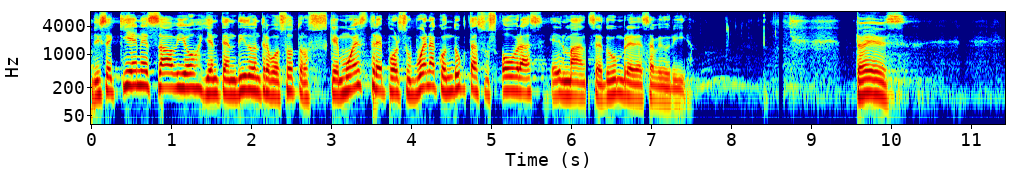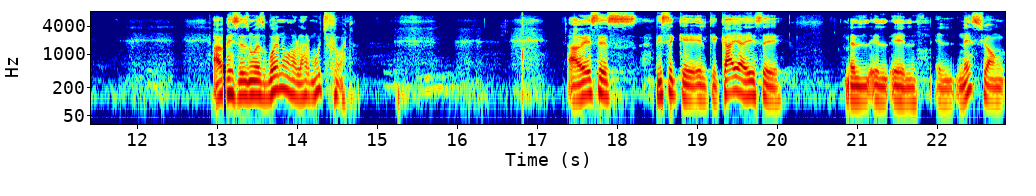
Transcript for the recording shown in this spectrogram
dice, ¿quién es sabio y entendido entre vosotros que muestre por su buena conducta sus obras en mansedumbre de sabiduría? Entonces, a veces no es bueno hablar mucho. A veces Dice que el que calla, dice, el, necio,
